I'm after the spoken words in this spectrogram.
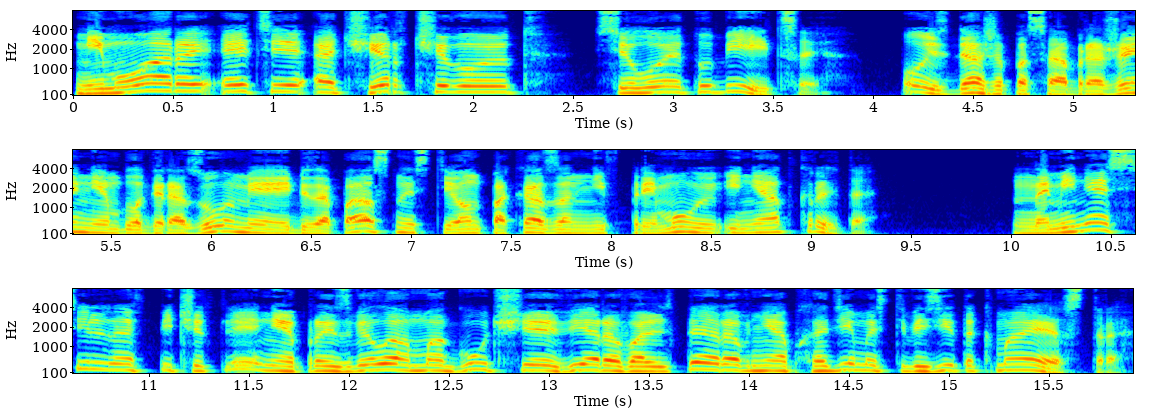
Мемуары эти очерчивают силуэт убийцы, Пусть даже по соображениям благоразумия и безопасности он показан не впрямую и не открыто. На меня сильное впечатление произвела могучая вера Вольтера в необходимость визита к маэстро.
